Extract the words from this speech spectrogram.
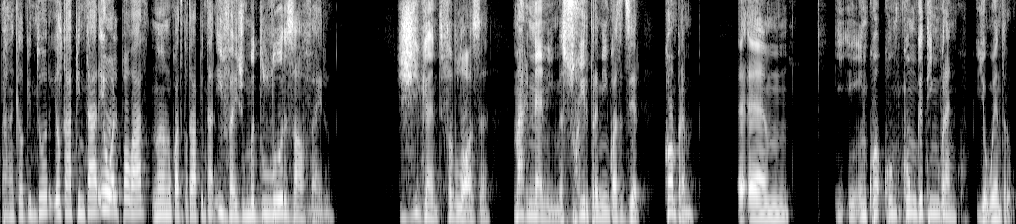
pá, naquele pintor, ele está a pintar, eu olho para o lado, no, quadro que ele está a pintar, e vejo uma Dolores Alveiro, gigante, fabulosa, magnânima, a sorrir para mim, quase a dizer: compra-me. Uh, ah, um, e, e, com, com, um gatinho branco. E eu entro,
